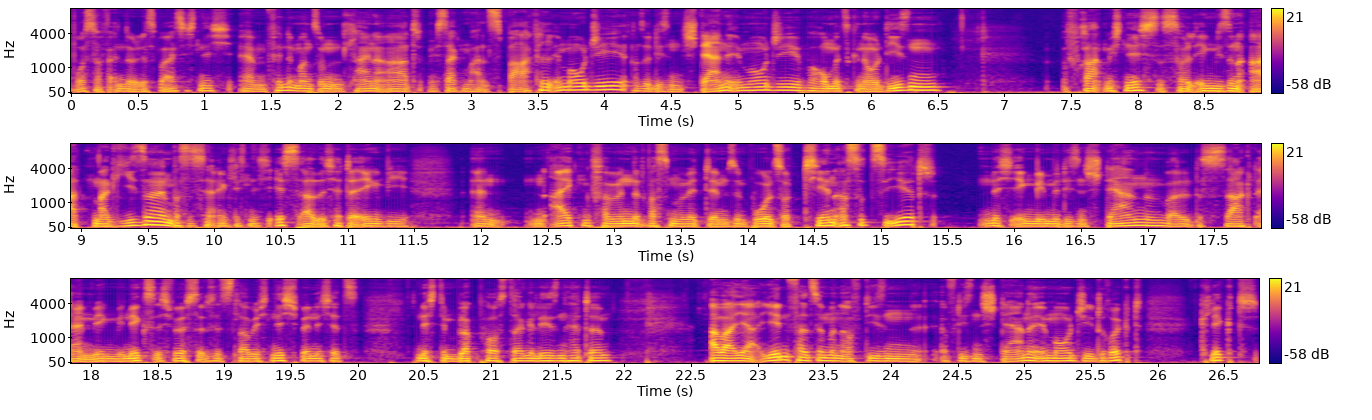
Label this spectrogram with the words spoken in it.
wo es auf Android ist, weiß ich nicht, ähm, findet man so eine kleine Art, ich sag mal, Sparkle-Emoji, also diesen Sterne-Emoji. Warum jetzt genau diesen? Frag mich nicht. Das soll irgendwie so eine Art Magie sein, was es ja eigentlich nicht ist. Also ich hätte irgendwie ein, ein Icon verwendet, was man mit dem Symbol sortieren assoziiert. Nicht irgendwie mit diesen Sternen, weil das sagt einem irgendwie nichts. Ich wüsste das jetzt, glaube ich, nicht, wenn ich jetzt nicht den Blogpost da gelesen hätte. Aber ja, jedenfalls, wenn man auf diesen, auf diesen Sterne-Emoji drückt, klickt,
